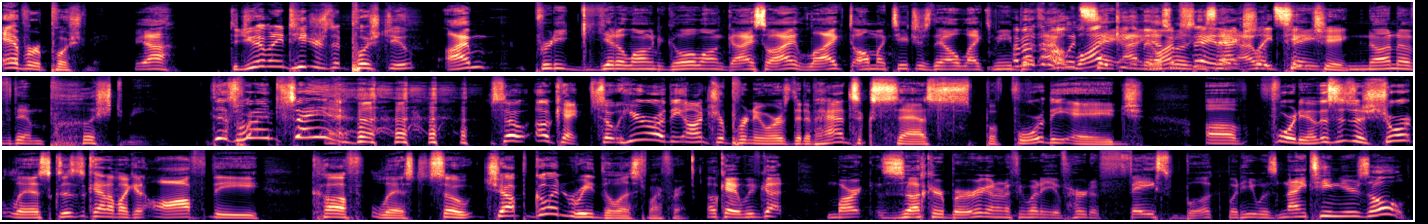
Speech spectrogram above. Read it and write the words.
ever pushed me. Yeah. Did you have any teachers that pushed you? I'm pretty get along to go along guy, so I liked all my teachers. They all liked me. I'm but not I would liking say, I- them. that's I'm I was saying say. I actually teaching. None of them pushed me. That's what I'm saying. so, okay, so here are the entrepreneurs that have had success before the age of 40. Now, this is a short list because this is kind of like an off the cuff list. So, Chupp, go ahead and read the list, my friend. Okay, we've got Mark Zuckerberg. I don't know if anybody have heard of Facebook, but he was 19 years old.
